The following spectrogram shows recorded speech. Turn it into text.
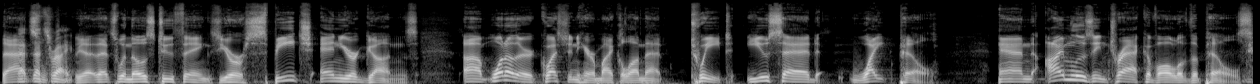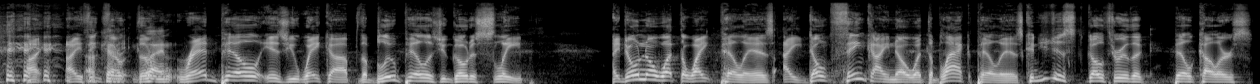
that's, that, that's right. Yeah, that's when those two things, your speech and your guns. Um, one other question here, Michael, on that tweet, you said white pill. And I'm losing track of all of the pills. I, I think okay, the, the red pill is you wake up, the blue pill is you go to sleep. I don't know what the white pill is. I don't think I know what the black pill is. Can you just go through the pill colors?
